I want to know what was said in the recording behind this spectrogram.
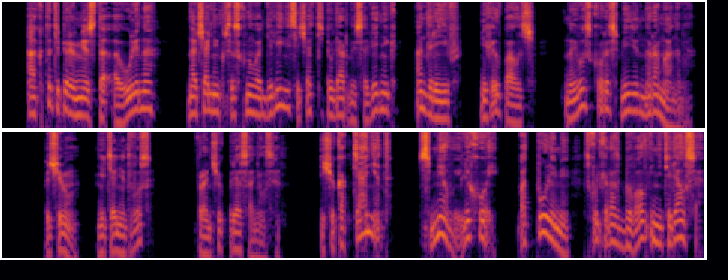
— А кто теперь вместо Аулина Начальник сыскного отделения сейчас титулярный советник Андреев Михаил Павлович, но его скоро сменят на Романова. — Почему? Не тянет воз? Франчук приосанился. — Еще как тянет! Смелый, лихой, под пулями, сколько раз бывал и не терялся.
